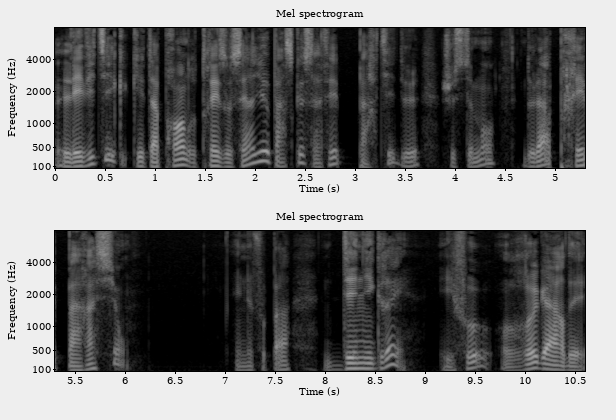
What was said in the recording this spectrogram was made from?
lévitique qui est à prendre très au sérieux parce que ça fait partie de justement de la préparation. Il ne faut pas dénigrer, il faut regarder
